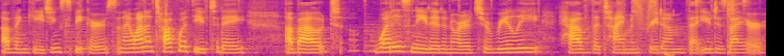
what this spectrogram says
of Engaging Speakers. And I want to talk with you today about what is needed in order to really have the time and freedom that you desire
